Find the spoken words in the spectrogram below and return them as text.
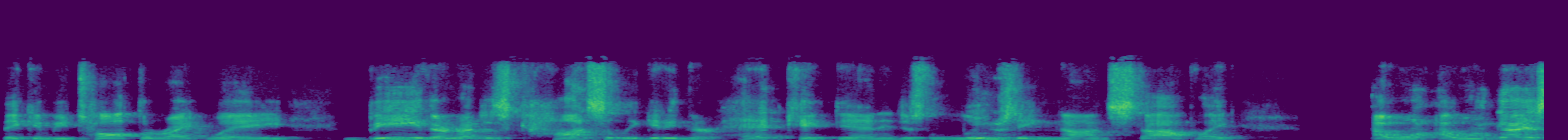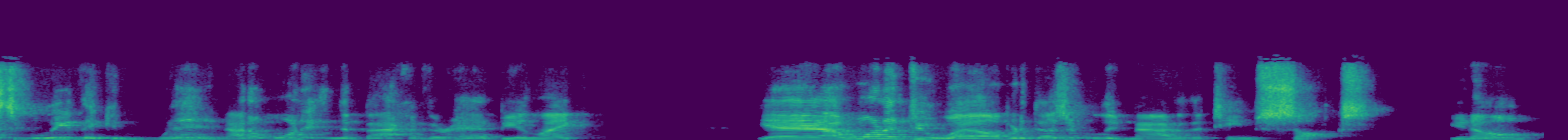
they can be taught the right way. B, they're not just constantly getting their head kicked in and just losing nonstop. Like I want I want guys to believe they can win. I don't want it in the back of their head being like, yeah, I want to do well, but it doesn't really matter. The team sucks. You know?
